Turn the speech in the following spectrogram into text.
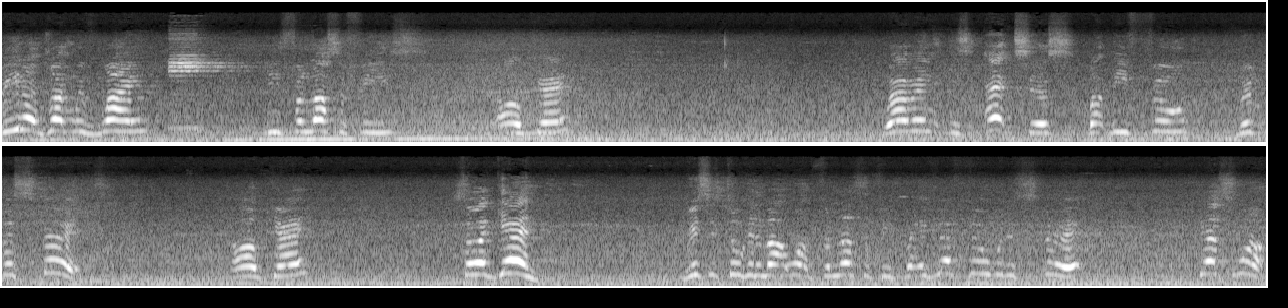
with, be not drunk with wine, these philosophies, okay? Wherein is excess, but be filled with the Spirit. Okay? So again, this is talking about what? Philosophies. But if you're filled with the Spirit, guess what?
